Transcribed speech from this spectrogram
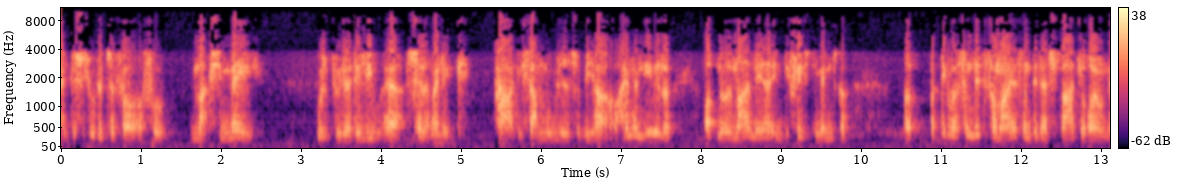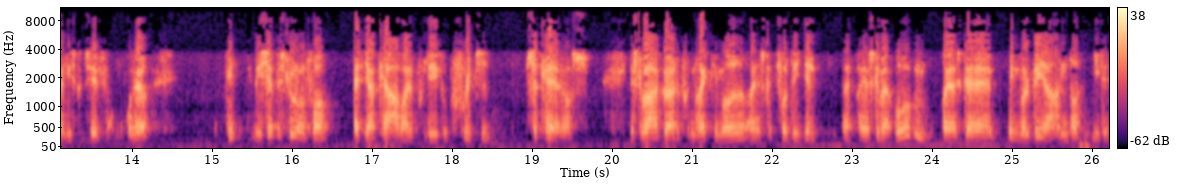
han besluttede sig for at få maksimal udbytte af det liv her, selvom han ikke har de samme muligheder, som vi har. Og han har alligevel opnået meget mere end de fleste mennesker. Og, og det kan være sådan lidt for mig, sådan det der spark i røven, der lige skal til. Prøv at høre. Det, hvis jeg beslutter mig for, at jeg kan arbejde på Lego på fuld tid, så kan jeg det også. Jeg skal bare gøre det på den rigtige måde, og jeg skal få det hjælp, og jeg skal være åben, og jeg skal involvere andre i det.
